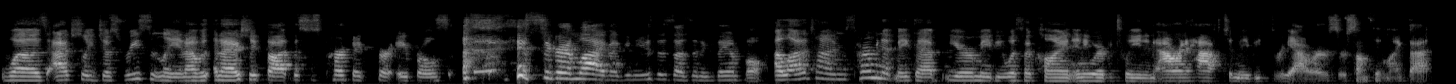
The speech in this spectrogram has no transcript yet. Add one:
was actually just recently and I was and I actually thought this is perfect for April's Instagram live. I can use this as an example. A lot of times permanent makeup, you're maybe with a client anywhere between an hour and a half to maybe 3 hours or something like that.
